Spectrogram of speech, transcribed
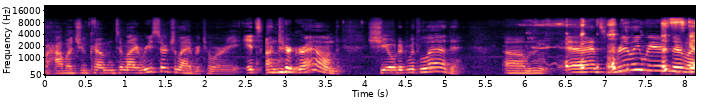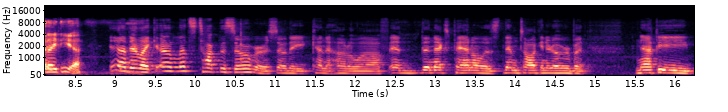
How about you come to my research laboratory? It's underground, shielded with lead. Um, and it's really weird. That's They're a good like- idea. Yeah, they're like, uh, let's talk this over. So they kind of huddle off, and the next panel is them talking it over. But Nappy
